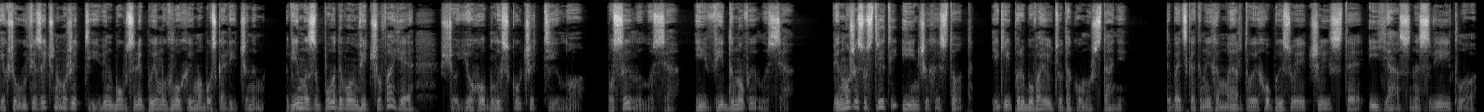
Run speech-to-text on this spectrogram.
Якщо у фізичному житті він був сліпим, глухим або скаліченим, він з подивом відчуває, що його блискуче тіло посилилося і відновилося. Він може зустріти і інших істот, які перебувають у такому ж стані. Тибетська книга мертвих описує чисте і ясне світло,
